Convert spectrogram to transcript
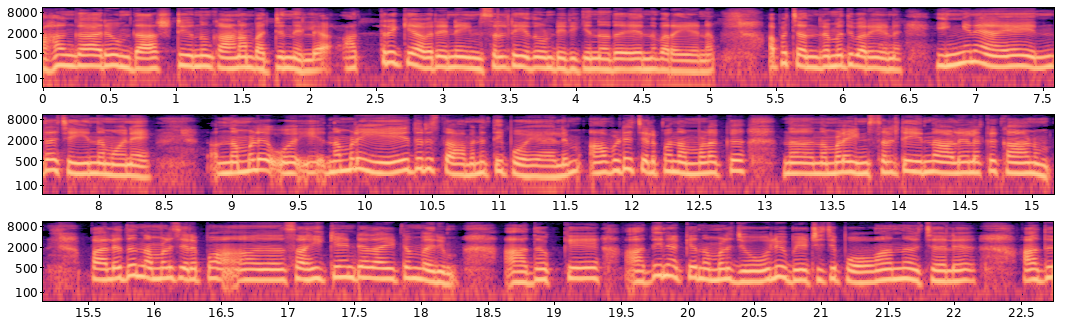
അഹങ്കാരവും ധാർഷ്ട്യമൊന്നും കാണാൻ പറ്റുന്നില്ല. അത്രയ്ക്ക് അവരെന്നെ ഇൻസൾട്ട് ചെയ്തുകൊണ്ടിരിക്കുന്നത് എന്ന് പറയാണ്. അപ്പോൾ ചന്ദ്രമതി പറയാണ് ഇങ്ങനെ ആയാൽ എന്താ ചെയ്യുന്ന മോനെ? നമ്മൾ നമ്മൾ ഏതൊരു സ്ഥാപനത്തിൽ പോയാലും അവിടെ ചിലപ്പോൾ നമ്മൾക്ക് നമ്മളെ ഇൻസൾട്ട് ചെയ്യുന്ന ആളുകളൊക്കെ കാണും. പലതും നമ്മൾ ചിലപ്പോൾ സഹിക്കേണ്ടതായിട്ടും വരും. അതൊക്കെ അതിനൊക്കെ നമ്മൾ ജോലി ഉപേക്ഷിച്ച് പോവാന്ന് വെച്ചാൽ അത്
